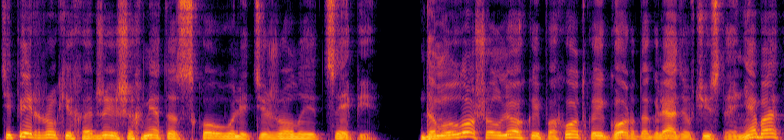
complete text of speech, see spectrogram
Теперь руки Хаджи и Шахмета сковывали тяжелые цепи. Дамулло шел легкой походкой, гордо глядя в чистое небо,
